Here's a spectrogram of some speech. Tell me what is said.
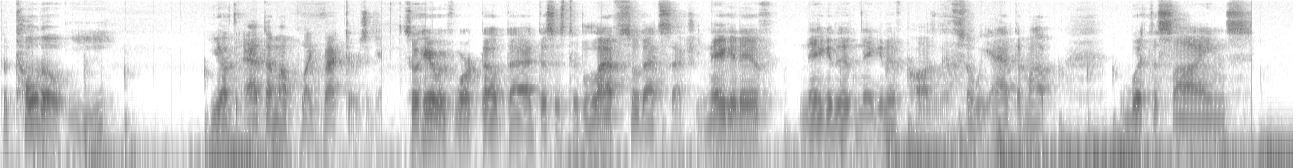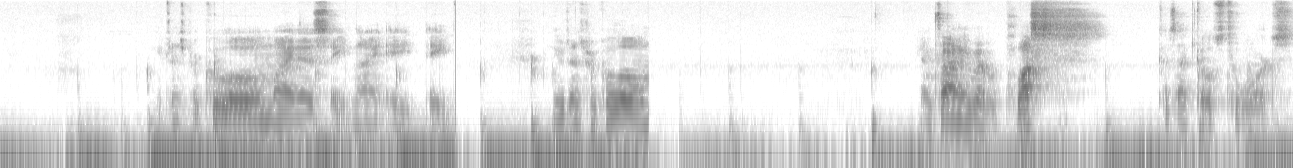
The total E, you have to add them up like vectors again. So here we've worked out that this is to the left, so that's actually negative, negative, negative, positive. So we add them up with the signs. Newtons per coulomb minus 8988 newtons per coulomb. And finally we have a plus, because that goes towards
